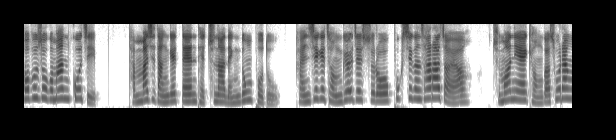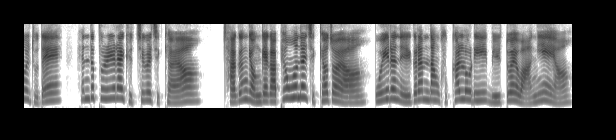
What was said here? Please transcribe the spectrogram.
허브소금 한 꼬집, 단맛이 당길 땐 대추나 냉동포도. 간식이 정교해질수록 폭식은 사라져요. 주머니에 경과 소량을 두되 핸드풀 1의 규칙을 지켜요. 작은 경계가 평온을 지켜줘요. 오일은 1g당 9칼로리 밀도의 왕이에요.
